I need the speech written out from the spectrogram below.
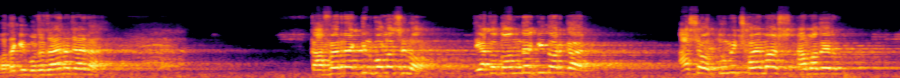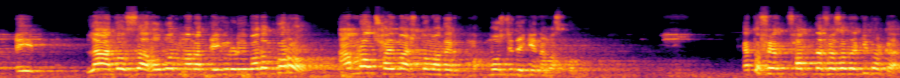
কথা কি বোঝা যায় না যায় না? কাফেররা একদিন বলেছিল যে এত দ্বন্দ্বের কি দরকার? আসো, তুমি ছয় মাস আমাদের এই লা দোসা হবল মারাত এগুলোর ইবাদত করো, আমরাও ছয় মাস তোমাদের মসজিদে গিয়ে নামাজ পড়ব। এত ফাতনা ফেসাদের কি দরকার?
